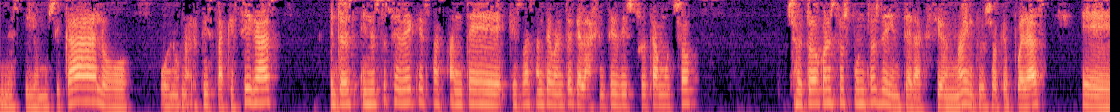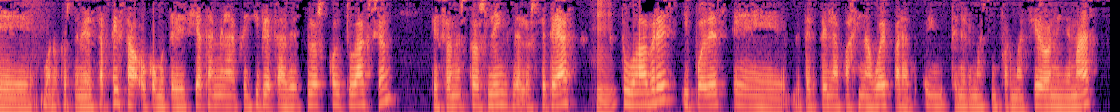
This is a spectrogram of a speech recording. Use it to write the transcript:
un estilo musical o, o, en un artista que sigas. Entonces, en eso se ve que es bastante, que es bastante bonito y que la gente disfruta mucho, sobre todo con estos puntos de interacción, ¿no? Incluso que puedas, eh, bueno, pues tener este artista o como te decía también al principio, a través de los call to action, que son estos links de los CTAs, mm. tú abres y puedes eh, meterte en la página web para tener más información y demás.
